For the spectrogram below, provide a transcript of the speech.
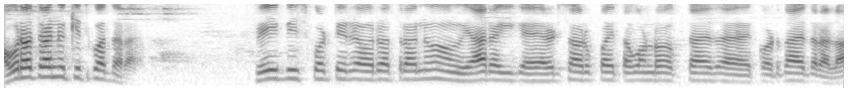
ಅವ್ರ ಹತ್ರನೂ ಕಿತ್ಕೋತಾರೆ. ಫ್ರೀ ಬೀಸ್ ಕೊಟ್ಟಿರೋರ ಹತ್ರನೂ ಯಾರು ಈಗ ಎರಡು ಸಾವಿರ ರೂಪಾಯಿ ತೊಗೊಂಡು ಹೋಗ್ತಾ ಇದ್ದ ಕೊಡ್ತಾ ಇದ್ದಾರಲ್ಲ,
